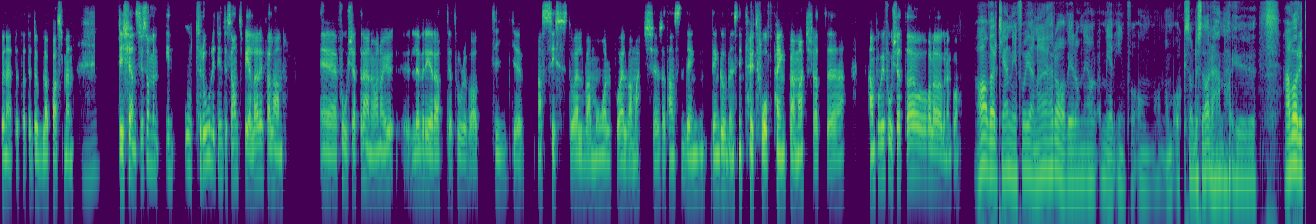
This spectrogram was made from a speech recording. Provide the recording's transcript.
på nätet att det är dubbla pass, men mm. det känns ju som en, otroligt intressant spelare ifall han eh, fortsätter här nu. Han har ju levererat, jag tror det var 10 assist och 11 mål på 11 matcher. Så att han, den, den gubben snittar ju två poäng per match. Så att, uh, han får vi fortsätta och hålla ögonen på. Ja, verkligen. Ni får gärna höra av er om ni har mer info om honom. Och som du sa, han har ju han varit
